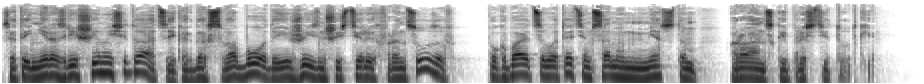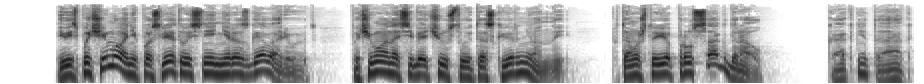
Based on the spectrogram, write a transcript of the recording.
с этой неразрешимой ситуацией, когда свобода и жизнь шестерых французов покупаются вот этим самым местом руанской проститутки. И ведь почему они после этого с ней не разговаривают? Почему она себя чувствует оскверненной? Потому что ее прусак драл? Как не так?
